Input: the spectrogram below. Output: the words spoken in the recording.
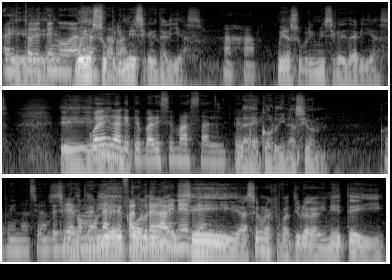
A esto le eh, tengo ganas Voy a de cerrar"? suprimir secretarías. Ajá. Voy a suprimir secretarías. Eh, ¿Cuál es la que te parece más al PP? La de coordinación. Coordinación, que sería como una de jefatura de gabinete. Sí, hacer una jefatura de gabinete y,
